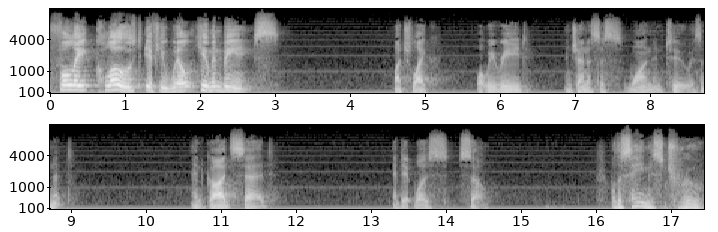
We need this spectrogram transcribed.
fully clothed, if you will, human beings. Much like what we read in Genesis 1 and 2, isn't it? And God said, and it was so. Well, the same is true,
